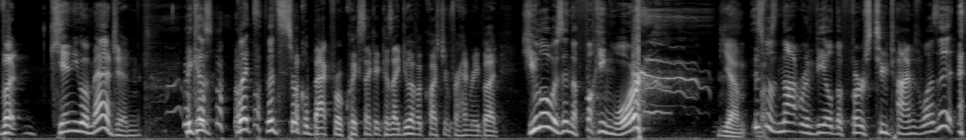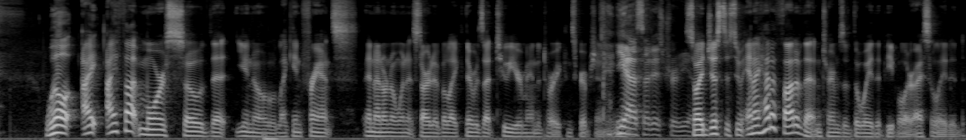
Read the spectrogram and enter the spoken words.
but can you imagine? Because let's let's circle back for a quick second because I do have a question for Henry. But Hulot was in the fucking war. Yeah. this was not revealed the first two times, was it? Well, I I thought more so that you know, like in France, and I don't know when it started, but like there was that two year mandatory conscription. yes, that is true. Yeah. So I just assumed, and I had a thought of that in terms of the way that people are isolated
